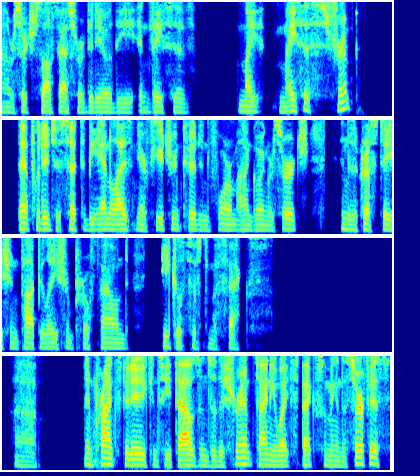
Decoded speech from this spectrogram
Uh, researchers also asked for a video of the invasive my- mysis shrimp. That footage is set to be analyzed in the near future and could inform ongoing research into the crustacean population profound ecosystem effects. Uh, in Pronk's video, you can see thousands of the shrimp, tiny white specks swimming on the surface.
